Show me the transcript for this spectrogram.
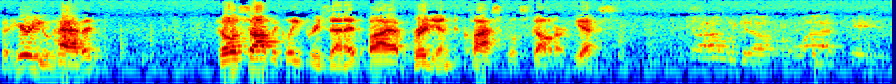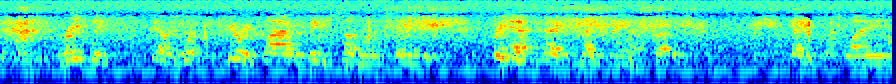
But here you have it, philosophically presented by a brilliant classical scholar. Yes? So I don't want to get off on a wide tangent. Briefly tell me what your reply would be to someone who said that predestination makes man a puppet, makes him a slave.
